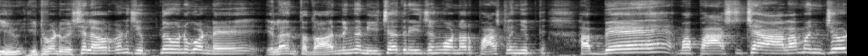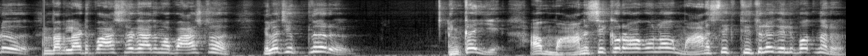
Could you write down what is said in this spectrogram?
ఇటువంటి విషయాలు ఎవరికైనా చెప్తున్నాం అనుకోండి. ఇలా ఇంత దారుణంగా నీచేత నీచంగా ఉన్నారు పాస్టర్లు అని చెప్తే అబ్బే మా పాస్టర్ చాలా మంచోడు. అందరిలాంటి పాస్టర్ కాదు మా పాస్టర్. ఇలా చెప్తున్నారు. ఇంకా ఆ మానసిక రోగంలో మానసిక స్థితిలోకి వెళ్ళిపోతున్నారు.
